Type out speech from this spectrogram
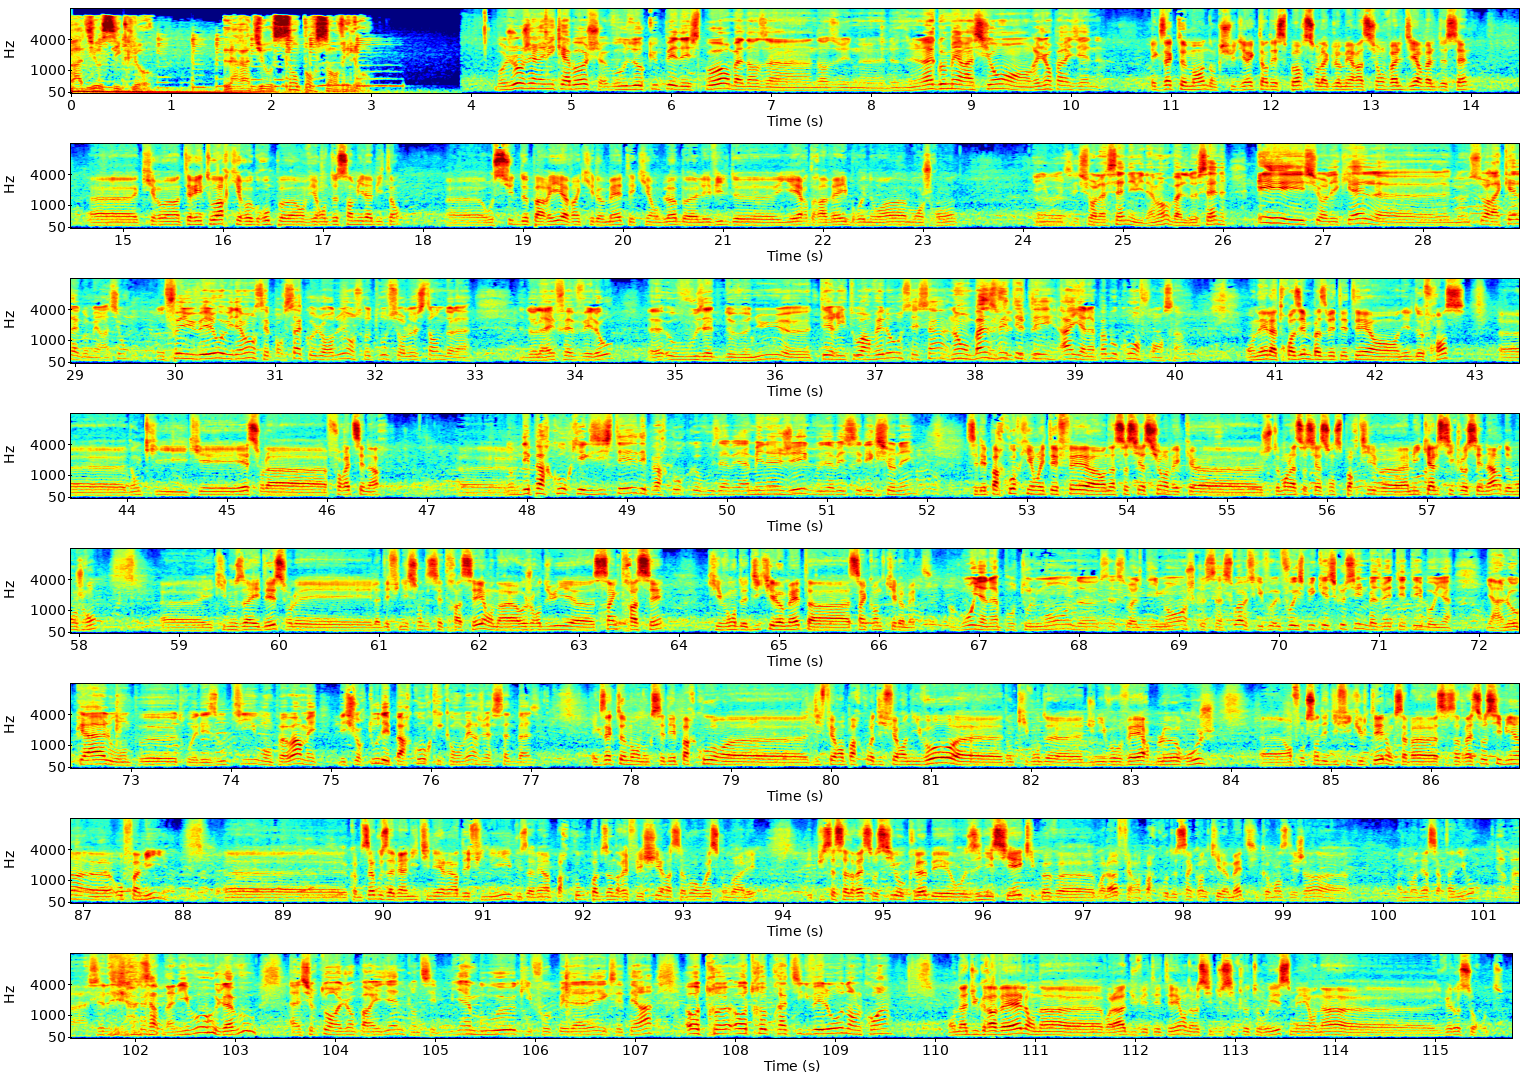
Radio Cyclo, la radio 100% vélo. Bonjour Jérémy Caboche, vous vous occupez des sports bah, dans, un- dans une, dans une agglomération en région parisienne. Exactement, donc je suis directeur des sports sur l'agglomération Val-d'Ir-Val de Seine, euh, qui un territoire qui regroupe euh, environ 200 000 habitants euh, au sud de Paris, à 20 km, et qui englobe les villes de Hyères, Draveil, Brunois, Montgeron. Et Euh, C'est sur la Seine évidemment, Val de Seine, et sur, euh, sur laquelle agglomération on fait du vélo évidemment. C'est pour ça qu'aujourd'hui on se retrouve sur le stand de la, de la FF Vélo, euh, où vous êtes devenu euh, territoire vélo, c'est ça? Non, base VTT. VTT. Ah, il n'y en a pas beaucoup en France. hein. On est la troisième base VTT en Ile-de-France, euh, donc qui, qui est sur la forêt de Sénart. Euh, Donc des parcours qui existaient, des parcours que vous avez aménagés, que vous avez sélectionnés. C'est des parcours qui ont été faits euh, en association avec euh, justement l'association sportive euh, Amicale Cyclo-Sénart de Montgeron euh, et qui nous a aidés sur la définition de ces tracés. On a aujourd'hui 5 tracés qui vont de 10 km à 50 km. En gros, il y en a pour tout le monde, euh, que ce soit le dimanche, que ça soit, parce qu'il faut, il faut expliquer ce que c'est une base VTT. Bon, il y, a, il y a un local où on peut trouver des outils, où on peut avoir, mais, mais surtout des parcours qui convergent vers cette base. Exactement, donc c'est des parcours, euh, différents parcours, différents niveaux, euh, donc qui vont de- du niveau vert, bleu, rouge, euh, en fonction des difficultés. Donc ça, va, ça s'adresse aussi bien euh, aux familles, euh, comme ça vous avez un itinéraire défini, vous avez un parcours, pas besoin de réfléchir à savoir où est-ce qu'on va aller. Et puis ça s'adresse aussi aux clubs et aux initiés qui peuvent voilà, faire un parcours de 50 km qui commence déjà à demander un certain niveau. Ah bah, c'est déjà un certain niveau, j'avoue. Surtout en région parisienne, quand c'est bien boueux, qu'il faut pédaler, etc. Autre, autre pratique vélo dans le coin? On a du gravel, on a euh, voilà, du VTT, on a aussi du cyclotourisme et on a euh, du vélo sur route.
